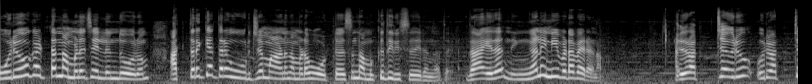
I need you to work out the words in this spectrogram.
ഓരോ ഘട്ടം നമ്മൾ ചെല്ലുന്തോറും അത്രയ്ക്കത്ര ഊർജമാണ് നമ്മുടെ വോട്ടേഴ്സ് നമുക്ക് തിരിച്ചു തരുന്നത്. അതായത് നിങ്ങൾ ഇനി ഇവിടെ വരണം. ഒരൊറ്റ ഒരു ഒരു ഒറ്റ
